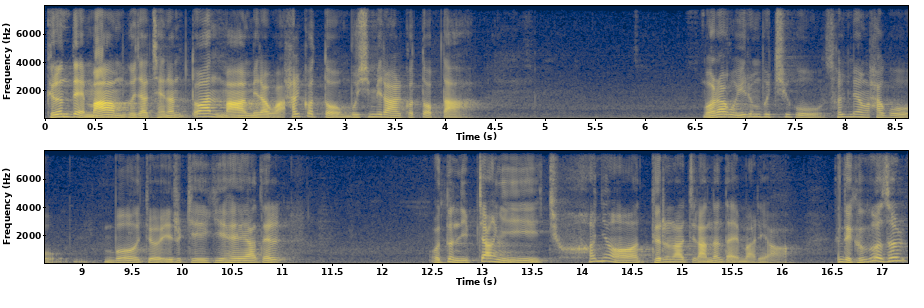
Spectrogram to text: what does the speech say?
그런데 마음 그 자체는 또한 마음이라고 할 것도 무심이라 할 것도 없다. 뭐라고 이름 붙이고 설명하고 뭐 저 이렇게 얘기해야 될 어떤 입장이 전혀 드러나질 않는다 이 말이야 근데 그것을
